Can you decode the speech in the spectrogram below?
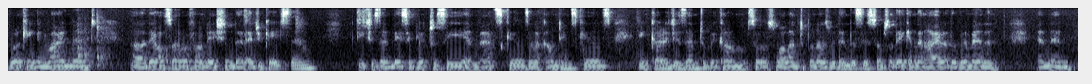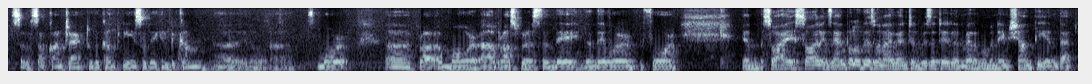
working environment. Uh, they also have a foundation that educates them, teaches them basic literacy and math skills and accounting skills, encourages them to become sort of small entrepreneurs within the system so they can then hire other women and and, and sort of subcontract to the company so they can become uh, you know uh, more uh, pro- more uh, prosperous than they than they were before. And so I saw an example of this when I went and visited and met a woman named Shanti, and that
